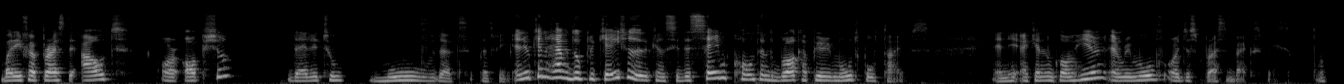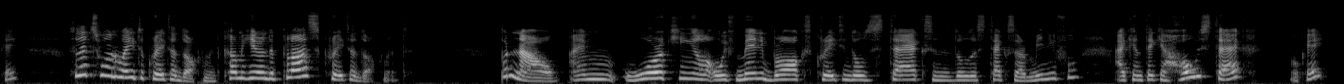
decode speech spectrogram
But if I press the Alt or Option, then it will move that, that thing. And you can have duplication that you can see the same content block appearing multiple times. And I can go here and remove or just press backspace. Okay, so that's one way to create a document. Come here on the plus, create a document. But now I'm working along with many blocks, creating those stacks, and those stacks are meaningful. I can take a whole stack, okay,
